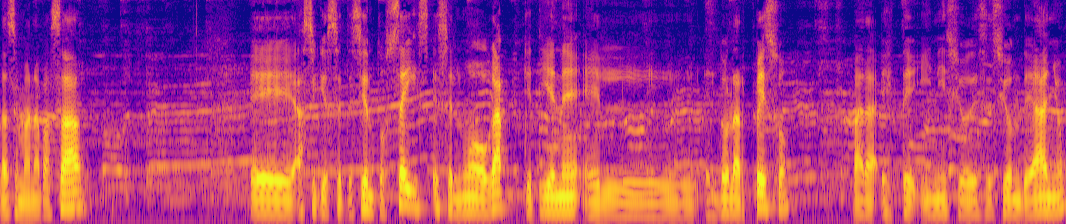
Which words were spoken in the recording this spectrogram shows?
la semana pasada. Eh, así que 706 es el nuevo gap que tiene el, dólar peso para este inicio de sesión de año.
